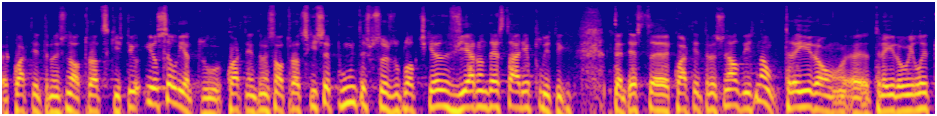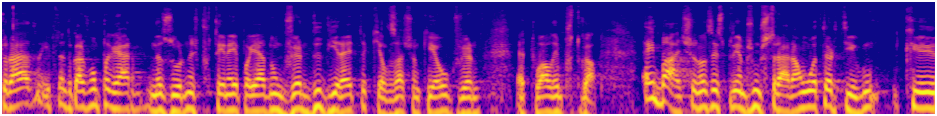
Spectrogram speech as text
a Quarta Internacional Trotskista, eu, eu saliento a Quarta Internacional Trotskista porque muitas pessoas do Bloco de Esquerda vieram desta área política. Portanto, esta Quarta Internacional diz, não, traíram, uh, traíram o eleitorado e, portanto, agora vão pagar nas urnas por terem apoiado um governo de direita, que eles acham que é o governo atual em Portugal. Em baixo, não sei se podemos mostrar, há um outro artigo que,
